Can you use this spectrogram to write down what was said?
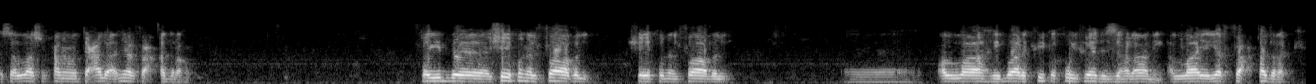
أسأل الله سبحانه وتعالى أن يرفع قدرهم. طيب آه، شيخنا الفاضل شيخنا الفاضل آه الله يبارك فيك أخوي فهد الزهراني الله يرفع قدرك.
